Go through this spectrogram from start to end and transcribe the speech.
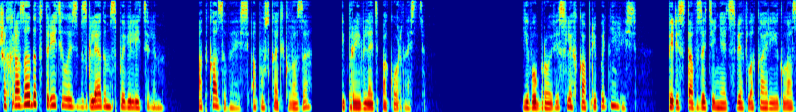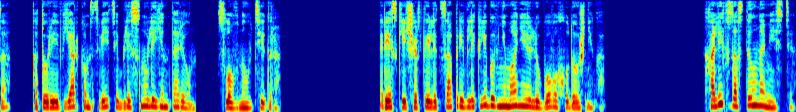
Шахразада встретилась взглядом с повелителем, отказываясь опускать глаза и проявлять покорность. Его брови слегка приподнялись, перестав затенять светло-карие глаза, которые в ярком свете блеснули янтарем, словно у тигра. Резкие черты лица привлекли бы внимание любого художника. Халиф застыл на месте,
